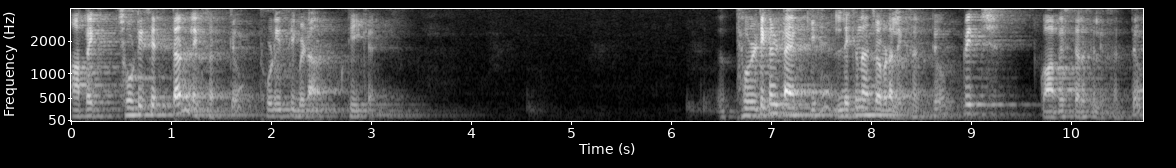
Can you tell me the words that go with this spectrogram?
आप एक छोटी सी टर्म लिख सकते हो, थोड़ी सी बेटा ठीक है। थ्योरेटिकल टाइप की है, लिखना चाहो बेटा लिख सकते हो पिच को आप इस तरह से लिख सकते हो।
